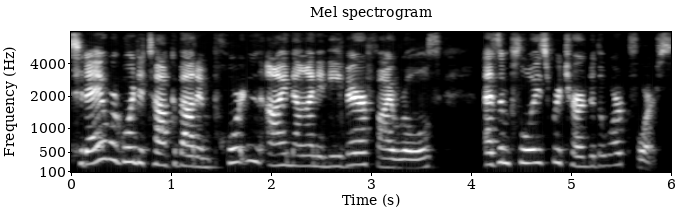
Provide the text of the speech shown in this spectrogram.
Today, we're going to talk about important I 9 and E Verify rules as employees return to the workforce.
